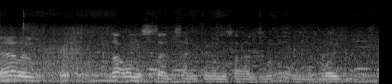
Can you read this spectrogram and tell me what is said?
Yeah, well, one said the same thing on the side as well.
